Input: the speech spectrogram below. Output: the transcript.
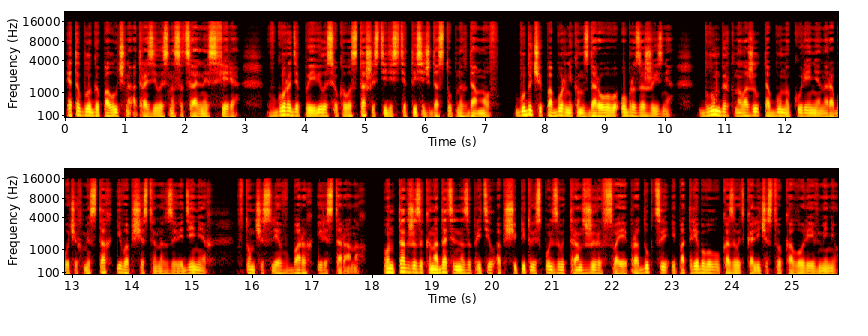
Это благополучно отразилось на социальной сфере. В городе появилось около 160 тысяч доступных домов. Будучи поборником здорового образа жизни, Блумберг наложил табу на курение на рабочих местах и в общественных заведениях, в том числе в барах и ресторанах. Он также законодательно запретил общепиту использовать трансжиры в своей продукции и потребовал указывать количество калорий в меню.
